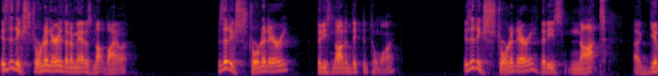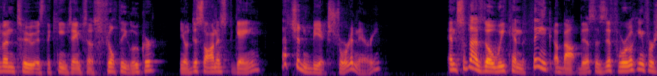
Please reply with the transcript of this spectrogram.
Is it extraordinary that a man is not violent? Is it extraordinary that he's not addicted to wine? Is it extraordinary that he's not uh, given to, as the King James says, filthy lucre, you know, dishonest gain? That shouldn't be extraordinary. And sometimes, though, we can think about this as if we're looking for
